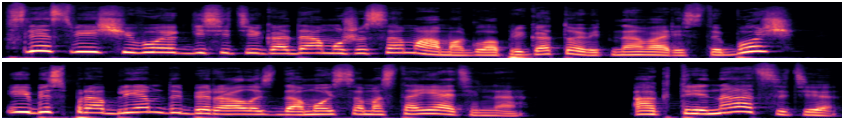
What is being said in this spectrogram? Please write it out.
Вследствие чего я к десяти годам уже сама могла приготовить наваристый борщ и без проблем добиралась домой самостоятельно. А к 13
